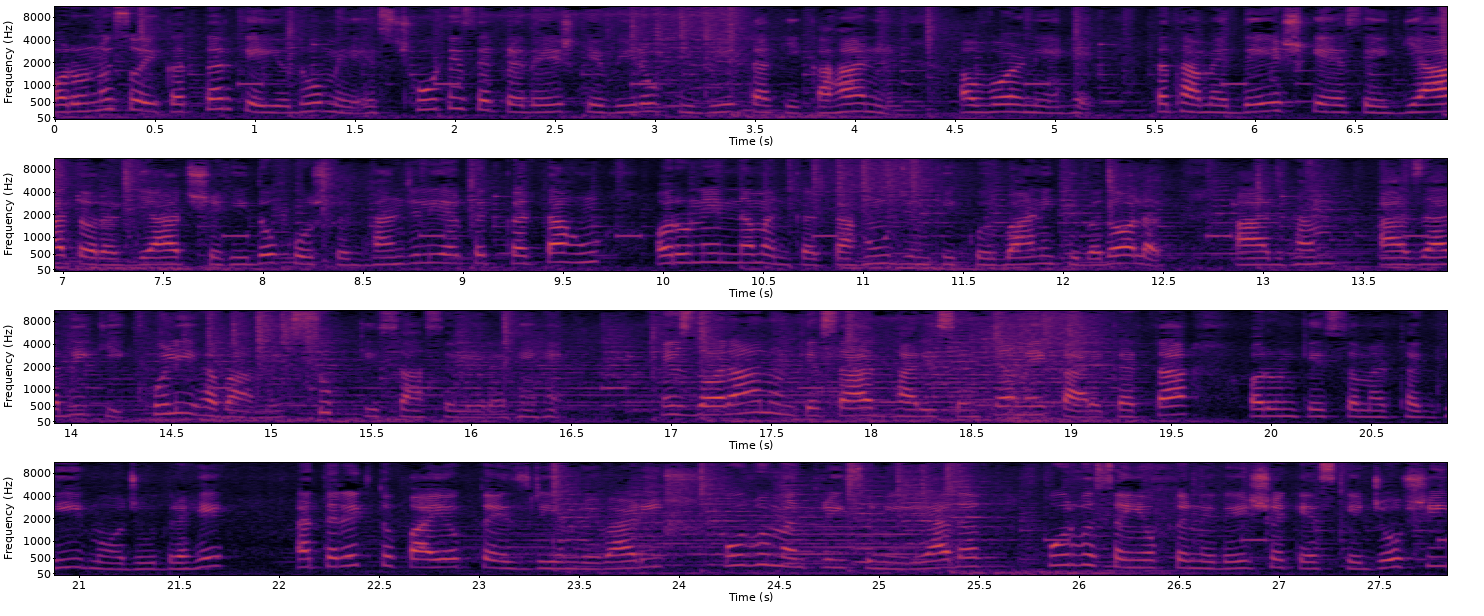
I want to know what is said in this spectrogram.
और 1971 के युद्धों में इस छोटे से प्रदेश के वीरों की वीरता की कहानी अवर्णीय है। तथा मैं देश के ऐसे ज्ञात और अज्ञात शहीदों को श्रद्धांजलि अर्पित करता हूँ और उन्हें नमन करता हूँ, जिनकी कुर्बानी की बदौलत आज हम आज़ादी की खुली हवा में सुख की साँसें ले रहे हैं। इस दौरान उनके साथ भारी संख्या में कार्यकर्ता और उनके समर्थक भी मौजूद रहे। अतिरिक्त उपायुक्त एस डी एम रेवाड़ी, पूर्व मंत्री सुनील यादव, पूर्व संयुक्त निदेशक एस के जोशी,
